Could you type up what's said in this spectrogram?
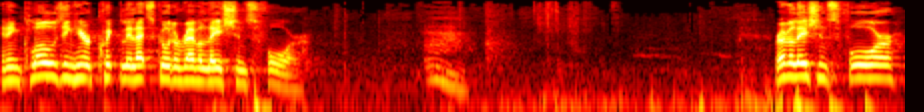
in closing here quickly, let's go to Revelations 4. Revelations 4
